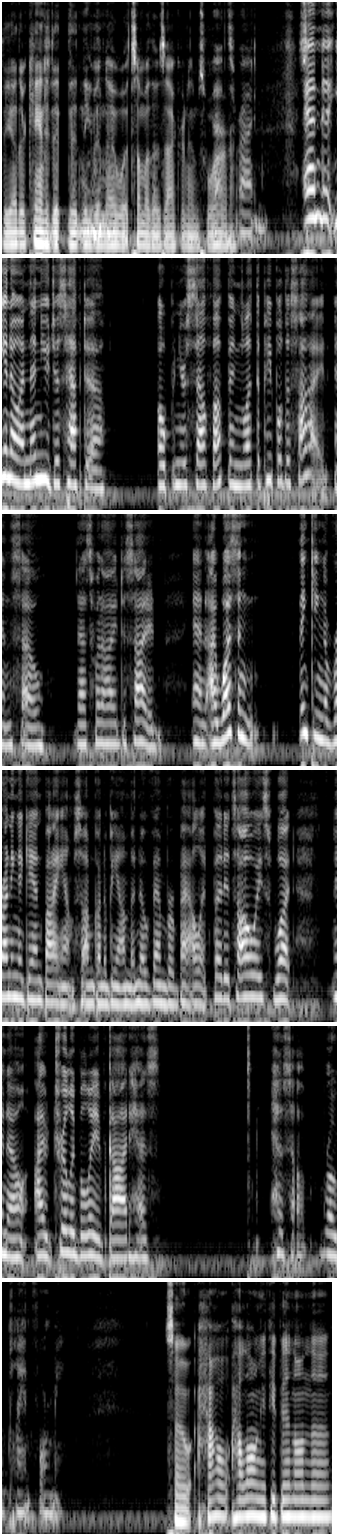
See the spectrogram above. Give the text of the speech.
the other candidate didn't even know what some of those acronyms were That's right. And, uh, you know, and then you just have to open yourself up and let the people decide. And so that's what I decided. And I wasn't thinking of running again, but I am. So I'm going to be on the November ballot. But it's always what, you know, I truly believe God has has a road plan for me. so how how long have you been on the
